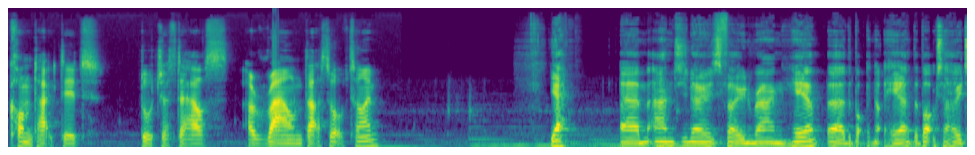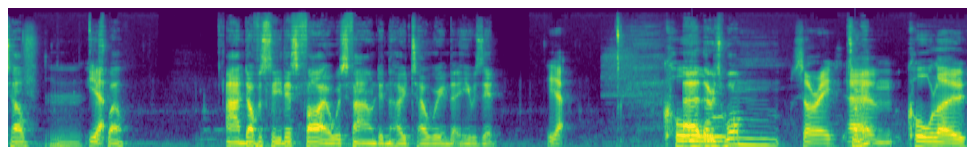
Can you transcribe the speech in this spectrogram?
contacted Dorchester House around that sort of time. Yeah. Um, and you know his phone rang here, uh, the bo- not here, the Boxer Hotel Yeah, as well. And obviously, this file was found in the hotel room that he was in. yeah. Call. Uh, there was one. Sorry, Sorry? um, call O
